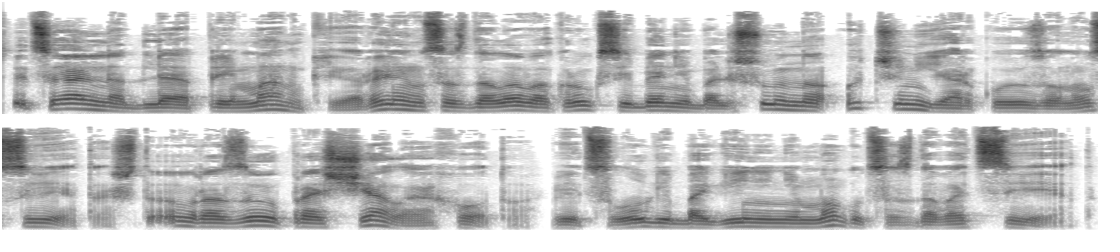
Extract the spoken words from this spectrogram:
Специально для приманки Рейн создала вокруг себя небольшую, но очень яркую зону света, что в разы упрощало охоту, ведь слуги богини не могут создавать свет.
